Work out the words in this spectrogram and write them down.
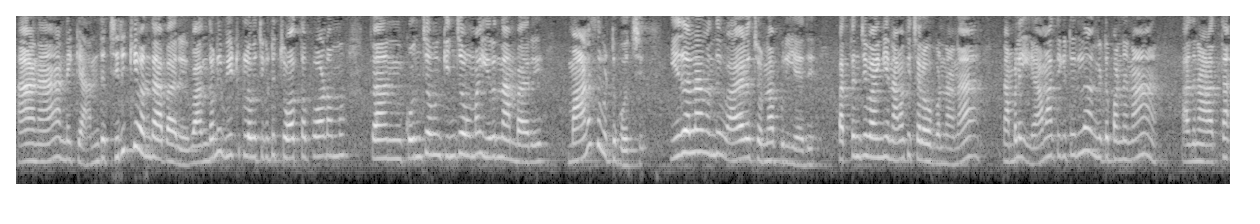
ஆனால் அன்னைக்கு அந்த சிரிக்கி வந்தா பாரு. வந்தோடனே வீட்டுக்குள்ளே வச்சுக்கிட்டு சோத்த போடணும் கண்- கொஞ்சமும் கிஞ்சவமாக இருந்தான் பாரு. மனசு விட்டு போச்சு. இதெல்லாம் வந்து வாயில் சொன்னால் புரியாது. பத்தஞ்சு வாங்கி நமக்கு செலவு பண்ணானா? நம்மளை ஏமாத்திக்கிட்டு இல்லை அங்கிட்டு பண்ணனா? அதனால தான்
